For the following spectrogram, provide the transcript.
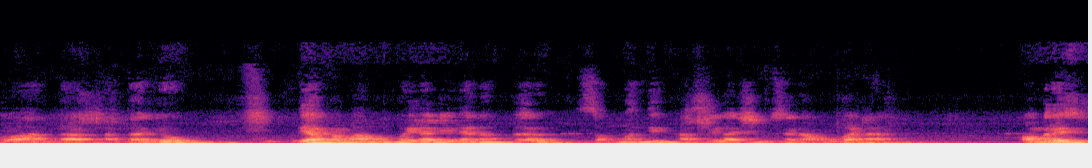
तो अंदाज अंदाज घेऊन उद्या परवा मुंबईला गेल्यानंतर संबंधित असलेला शिवसेना उभाटा काँग्रेस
